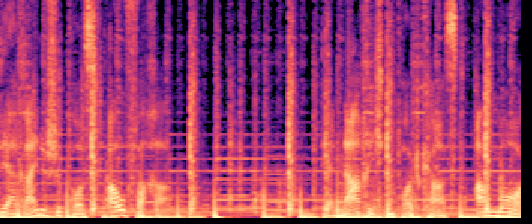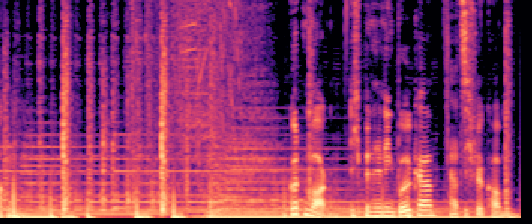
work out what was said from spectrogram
Der Rheinische Post Aufwacher. Der Nachrichtenpodcast am Morgen. Guten Morgen, ich bin Henning Bulka. Herzlich willkommen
